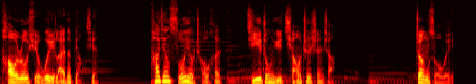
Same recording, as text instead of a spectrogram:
陶如雪未来的表现，他将所有仇恨集中于乔治身上。正所谓，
